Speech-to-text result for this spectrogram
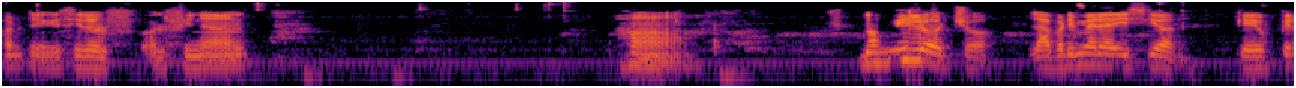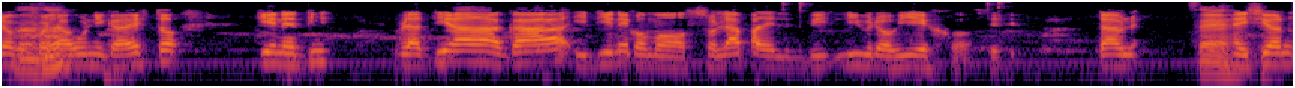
Ahora tiene que decir al, al final. Ah. 2008, la primera edición, que creo que fue la única de esto. Tiene tinta plateada acá y tiene como solapa del libro viejo. ¿sí? Está una Sí. edición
